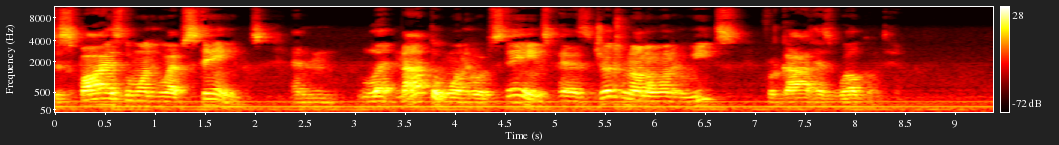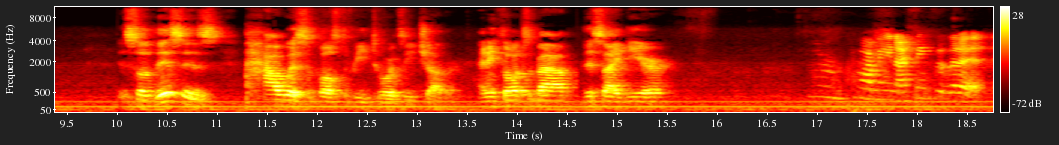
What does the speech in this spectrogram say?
despise the one who abstains, and let not the one who abstains pass judgment on the one who eats, for God has welcomed him." So this is how we're supposed to be towards each other. Any thoughts about this idea? I mean, I think that, that it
